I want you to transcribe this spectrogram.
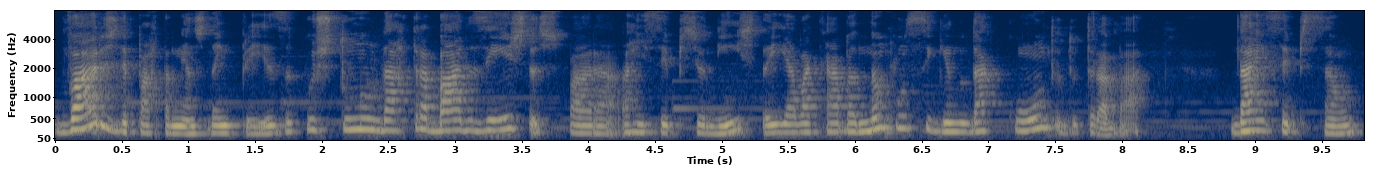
Vários departamentos da empresa costumam dar trabalhos extras para a recepcionista e ela acaba não conseguindo dar conta do trabalho da recepção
